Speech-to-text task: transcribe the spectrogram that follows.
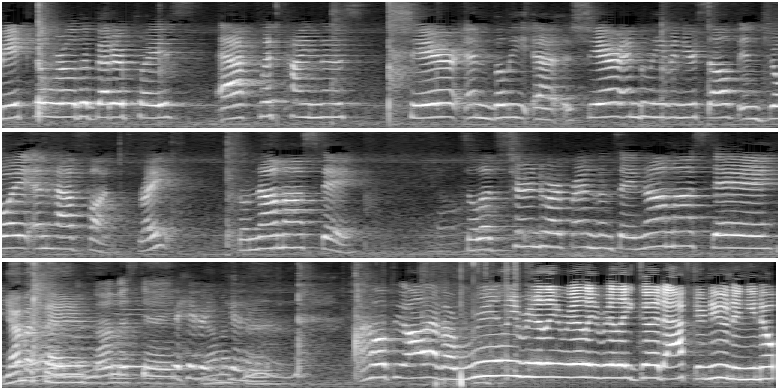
Make the world a better place. Act with kindness. Share and believe. Uh, share and believe in yourself. Enjoy and have fun. Right? So namaste. So let's turn to our friends and say namaste. Yamaste. Namaste. Very Namaste. good. I hope you all have a really, really, really, really good afternoon. And you know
